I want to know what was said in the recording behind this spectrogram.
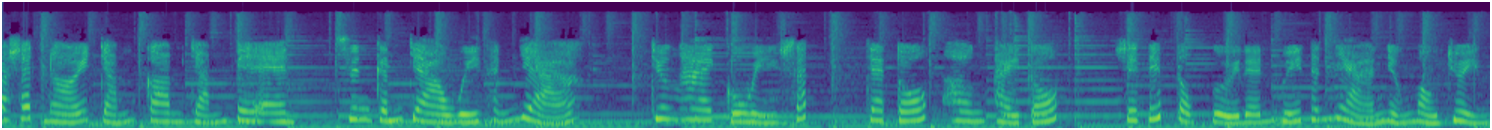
Kho sách nói.com.vn Xin kính chào quý thính giả. Chương 2 của quyển sách Cha tốt hơn thầy tốt. Sẽ tiếp tục gửi đến quý thính giả những mẫu chuyện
